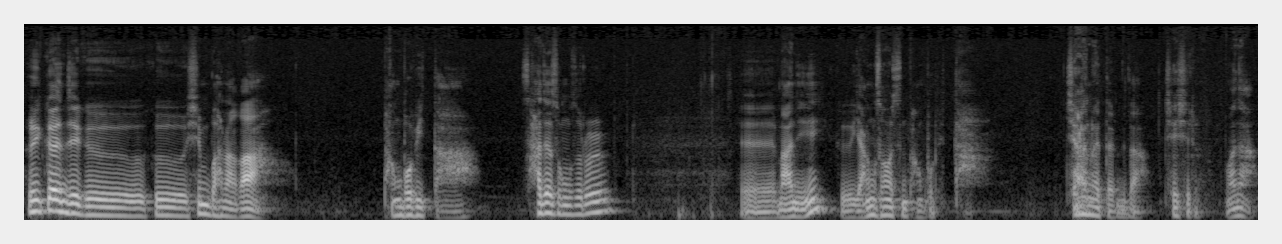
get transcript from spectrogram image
그러니까 이제 그, 그 신부 하나가 방법이 있다. 사제 성소를 에, 많이 그 양성할 수 있는 방법이 있다. 제안을 했답니다. 제시를 뭐냐?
